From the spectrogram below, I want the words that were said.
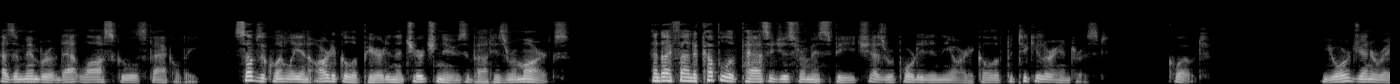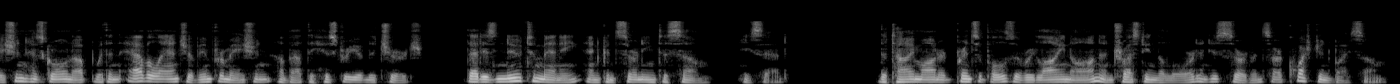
as a member of that law school's faculty. Subsequently an article appeared in the Church News about his remarks, and I found a couple of passages from his speech, as reported in the article, of particular interest. Quote, Your generation has grown up with an avalanche of information about the history of the Church that is new to many and concerning to some, he said. The time honored principles of relying on and trusting the Lord and His servants are questioned by some.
